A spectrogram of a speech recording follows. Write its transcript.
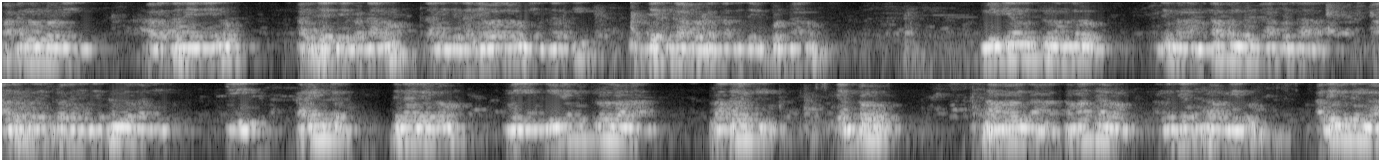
పట్టణంలోని భరత్ అనే నేను పరిచయం చేపట్టాను. దానికి ధన్యవాదాలు మీ అందరికీ. ప్రత్యేకంగా కృతజ్ఞతలు తెలుపుకుంటున్నాను మీడియా మిత్రులందరూ అంటే మన అనకాపల్లిలో కాకుండా ఆంధ్రప్రదేశ్లో కానీ దేశంలో కానీ ఈ కరెంట్ సినారియోలో మీ మీడియా మిత్రుల ద్వారా ప్రజలకి ఎంతో సమాచారం అందజేస్తున్నారు మీరు. అదేవిధంగా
